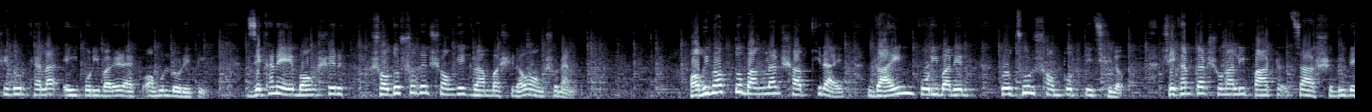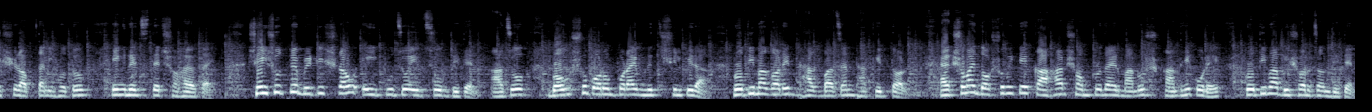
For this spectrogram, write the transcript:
সিঁদুর খেলা এই পরিবারের এক অমূল্য রীতি। যেখানে বংশের সদস্যদের সঙ্গে গ্রামবাসীরাও অংশ নেন। অবিভক্ত বাংলার সাতক্ষীরায় গাইন পরিবারের প্রচুর সম্পত্তি ছিল। সেখানকার সোনালী পাট চাষ বিদেশে রপ্তানি হতো ইংরেজদের সহায়তায়। সেই সূত্রে ব্রিটিশরাও এই পুজোয় যোগ দিতেন। আজও বংশ পরম্পরায় মৃৎশিল্পীরা প্রতিমা গড়েন ঢাক বাজান ঢাকির দল। একসময় দশমীতে কাহার সম্প্রদায়ের মানুষ কাঁধে করে প্রতিমা বিসর্জন দিতেন।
